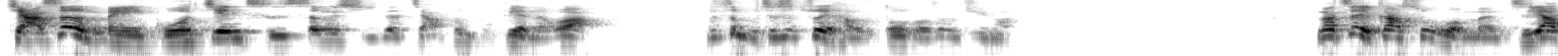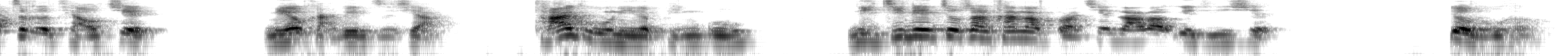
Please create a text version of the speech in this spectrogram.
假设美国坚持升息的角度不变的话，那这不就是最好的多头证据吗？那这也告诉我们，只要这个条件没有改变之下，台股你的评估，你今天就算看到短线拉到月均线，又如何？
